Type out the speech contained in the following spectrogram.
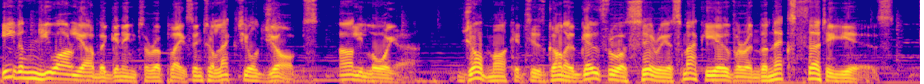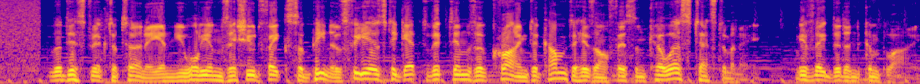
Even new are beginning to replace intellectual jobs, early lawyer, job market is gonna go through a serious makeover in the next 30 years. The district attorney in New Orleans issued fake subpoenas for years to get victims of crime to come to his office and coerce testimony. If they didn't comply,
